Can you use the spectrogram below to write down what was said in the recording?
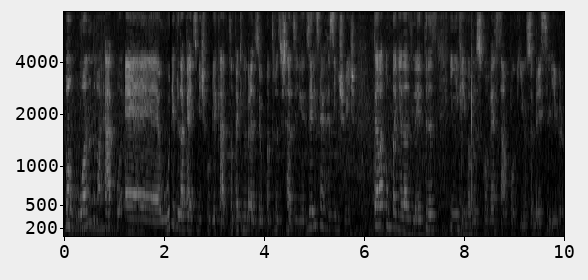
Bom, o Ano do Macaco é o livro da Pat Smith publicado tanto aqui no Brasil quanto nos Estados Unidos. Ele saiu recentemente pela Companhia das Letras e, enfim, vamos conversar um pouquinho sobre esse livro.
